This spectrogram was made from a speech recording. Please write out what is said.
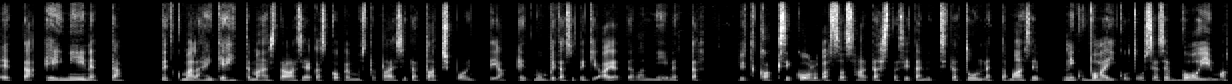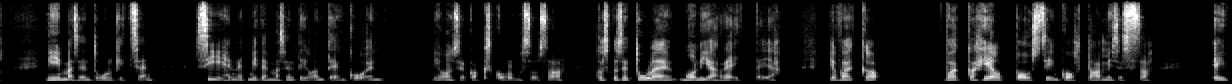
Että ei niin, että, että kun mä lähden kehittämään sitä asiakaskokemusta tai sitä touchpointtia, että mun pitäisi jotenkin ajatella niin, että nyt kaksi kolmasosaa tästä sitä nyt sitä tunnetta, vaan se niin kuin vaikutus ja se voima, niin mä sen tulkitsen siihen, että miten mä sen tilanteen koen, niin on se kaksi kolmasosaa. Koska se tulee monia reittejä. Ja vaikka vaikka helppous siinä kohtaamisessa ei,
